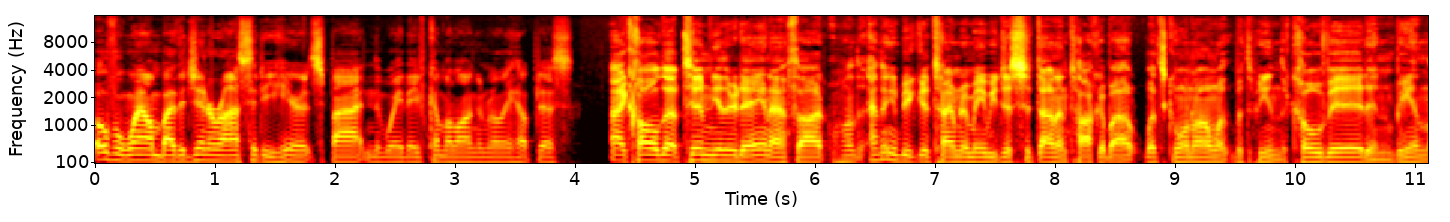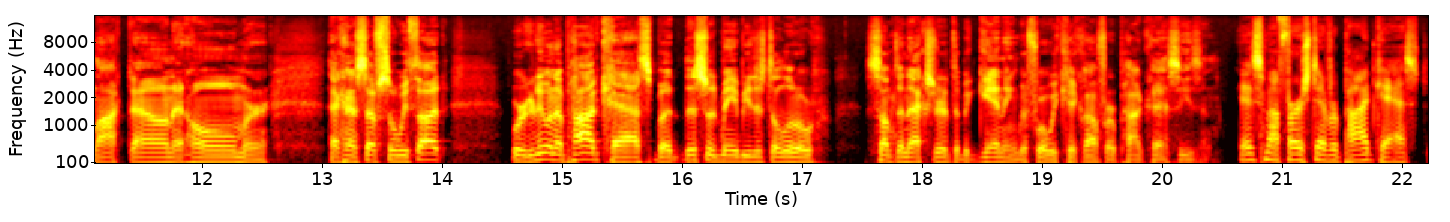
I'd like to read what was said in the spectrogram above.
overwhelmed by the generosity here at Spot and the way they've come along and really helped us. I called up Tim the other day, and I thought, well, I think it'd be a good time to maybe just sit down and talk about what's going on with between the COVID and being locked down at home or that kind of stuff. So we thought we're doing a podcast, but this would maybe just a little something extra at the beginning before we kick off our podcast season. It's my first ever podcast.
